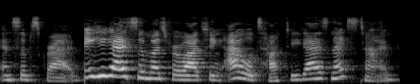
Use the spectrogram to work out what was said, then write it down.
and subscribe. Thank you guys so much for watching. I will talk to you guys next time.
